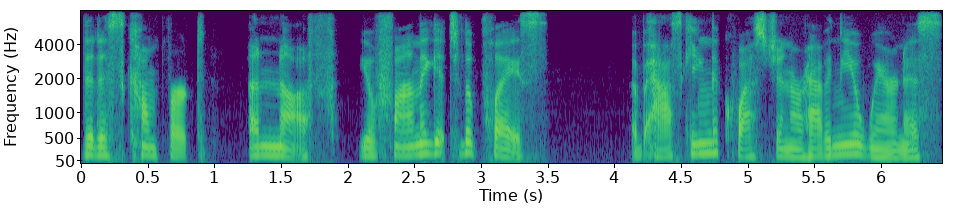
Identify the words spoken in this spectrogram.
the discomfort enough, you'll finally get to the place of asking the question or having the awareness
